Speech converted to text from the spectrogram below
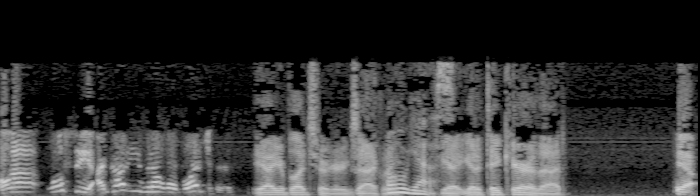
Uh, we'll see. I got to even out my blood sugar. Yeah, your blood sugar, exactly. Oh, yes. Yeah, you got to take care of that. Yeah.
